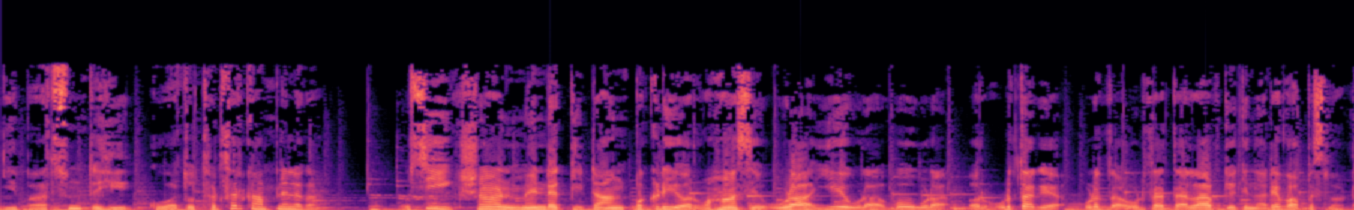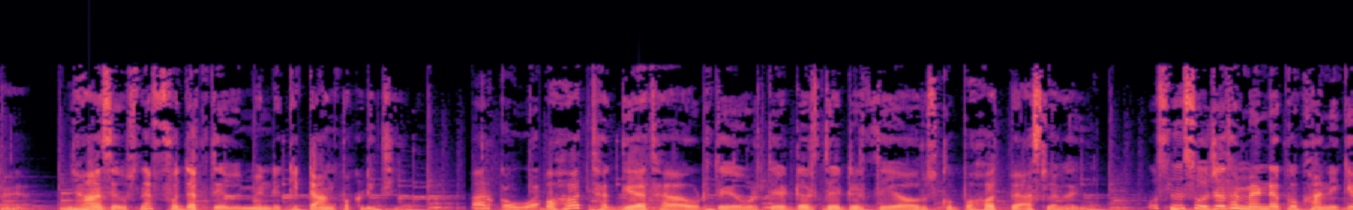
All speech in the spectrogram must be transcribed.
ये बात सुनते ही कुआ तो थर थर कांपने लगा। उसी क्षण मेंढक की टांग पकड़ी और वहाँ से उड़ा, ये उड़ा, वो उड़ा और उड़ता गया। उड़ता उड़ता तालाब के किनारे वापस लौट आया। जहाँ से उसने फुदकते हुए मेंढक की टांग पकड़ी थी। और कौआ बहुत थक गया था। उड़ते उड़ते, डरते डरते और उसको बहुत प्यास लगाई। उसने सोचा था मेंढक को खाने के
